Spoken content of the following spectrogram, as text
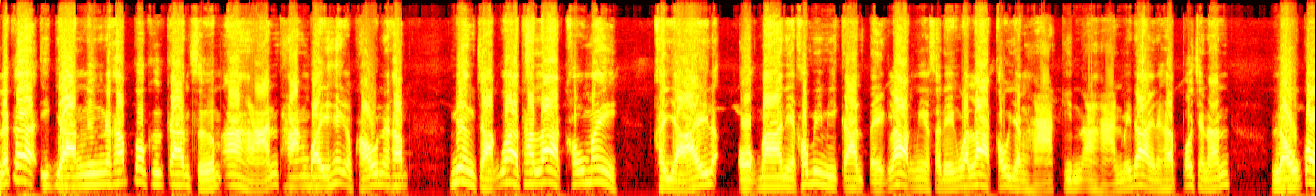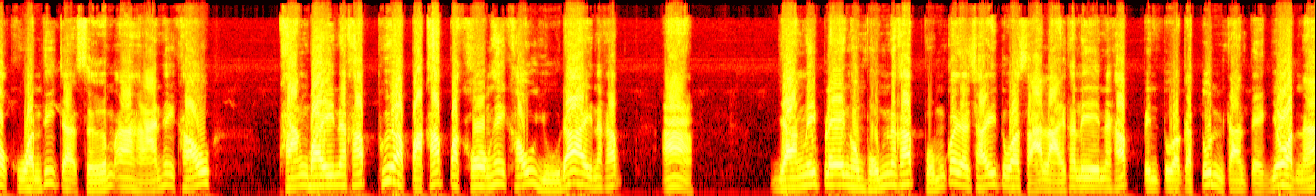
แล้วก็อีกอย่างหนึ่งนะครับก็คือการเสริมอาหารทางใบให้กับเขานะครับ เนื่องจากว่าถ้ารากเขาไม่ขยายออกมาเนี่ยเขาไม่มีการแตกรากเนี่ยแสดงว่ารากเขายังหากินอาหารไม่ได้นะครับ เพราะฉะนั้นเราก็ควรที่จะเสริมอาหารให้เขาทางใบนะครับ เพื่อประครับประคองให้เขาอยู่ได้นะครับ อ่า อย่างในแปลงของผมนะครับ ผมก็จะใช้ตัวสาหร่ายทะเลนะครับ เป็นตัวกระตุ้นการแตกยอดนะ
